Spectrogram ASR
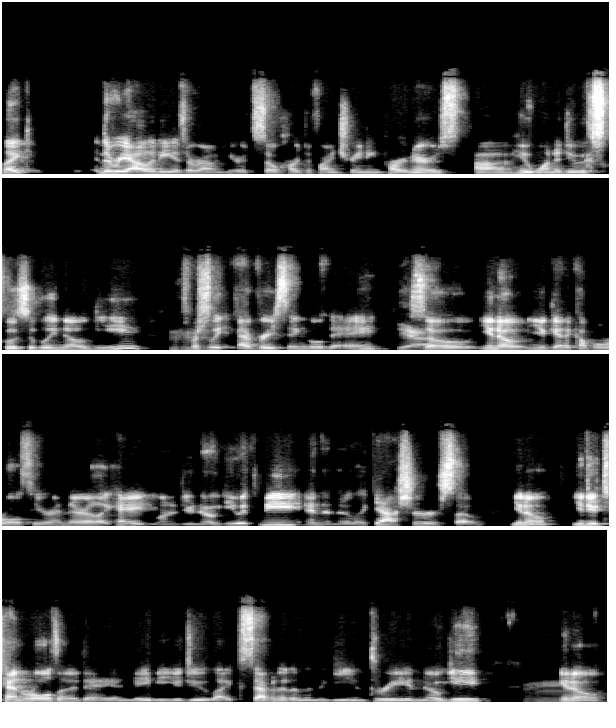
like the reality is around here, it's so hard to find training partners uh, who want to do exclusively no gi, mm-hmm. especially every single day. Yeah. So, you know, you get a couple rolls here and there, like, hey, do you want to do no gi with me? And then they're like, yeah, sure. So, you know, you do 10 rolls in a day and maybe you do like seven of them in the gi and three in no gi. Mm-hmm. You know,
